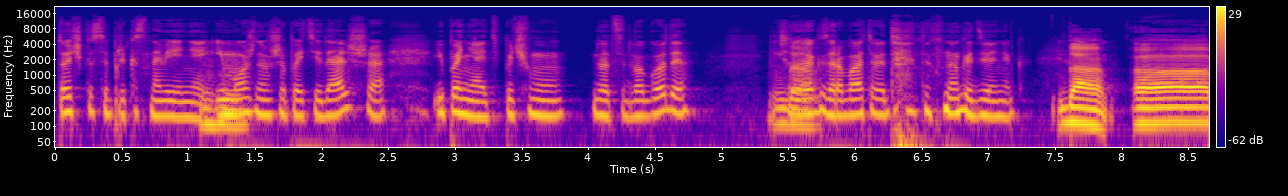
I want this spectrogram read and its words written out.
точка соприкосновения. И Мгм. можно уже пойти дальше и понять, почему 22 года человек Да. зарабатывает так много денег. Да. э,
